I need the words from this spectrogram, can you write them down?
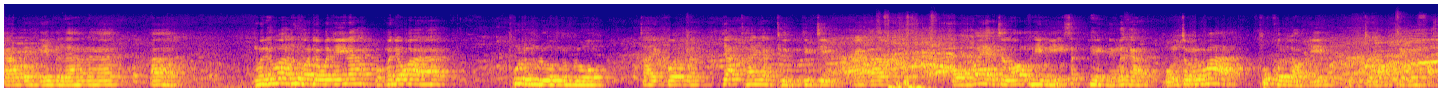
การเป็นอย่างนี้ไปแล้วนะฮะอะไม่ได้ว่าทุกคนในวันนี้นะ ผมไม่ได้ว่านะพูดรวมๆรวมๆ ใจคนมันยากใครอยากถึงจริง ๆ นะครับ ผมก็อยากจะร้องเพลงนี้สักเพลงหนึ่งแล้วกัน ผมจะไม่ว่าทุกคนเหล่านี้ผมจะร้องเพลงให้ฟัง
